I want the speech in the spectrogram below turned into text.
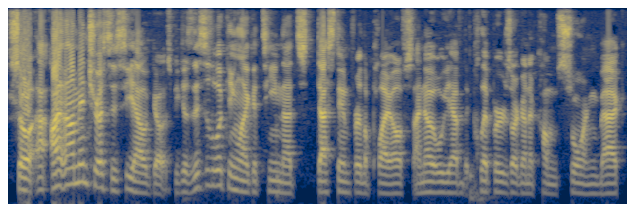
So I, I'm interested to see how it goes because this is looking like a team that's destined for the playoffs. I know we have the Clippers are going to come soaring back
